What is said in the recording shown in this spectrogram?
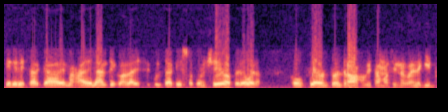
querer estar cada vez más adelante, con la dificultad que eso conlleva, pero bueno, confiado en todo el trabajo que estamos haciendo con el equipo.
